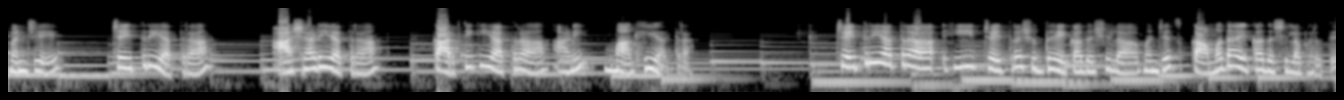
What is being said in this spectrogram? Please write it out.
म्हणजे चैत्री यात्रा आषाढी यात्रा कार्तिकी यात्रा आणि माघी यात्रा. चैत्री यात्रा ही चैत्र शुद्ध एकादशीला म्हणजेच कामदा एकादशीला भरते.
